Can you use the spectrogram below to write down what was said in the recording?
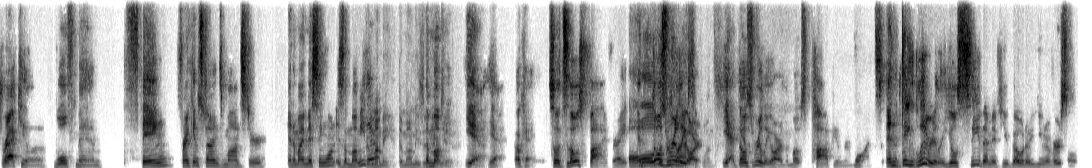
dracula wolfman thing frankenstein's monster and am i missing one is the mummy there? the there mummy the mummy's the mummy too. yeah yeah okay so it's those five, right? All and those really are ones. Yeah, those yeah. really are the most popular ones. And they literally you'll see them if you go to Universal.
